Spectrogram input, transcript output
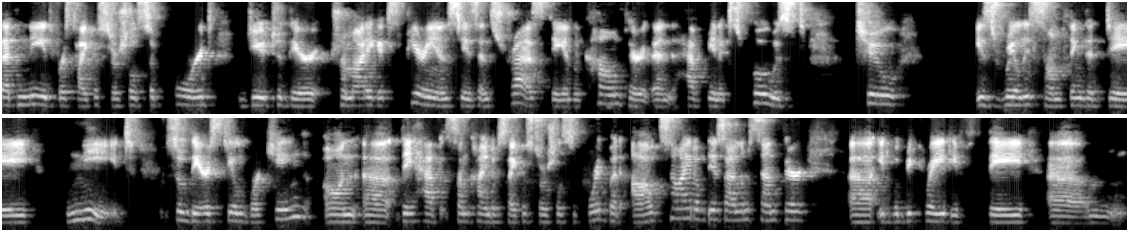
that need for psychosocial support due to their traumatic experiences and stress they encountered and have been exposed to is really something that they need so they're still working on uh, they have some kind of psychosocial support but outside of the asylum center uh, it would be great if they um,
